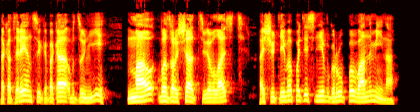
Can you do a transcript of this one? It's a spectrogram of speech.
на конференции КПК в Цзуньи Мао возвращает себе власть, ощутимо потеснив группу Ван Мина.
